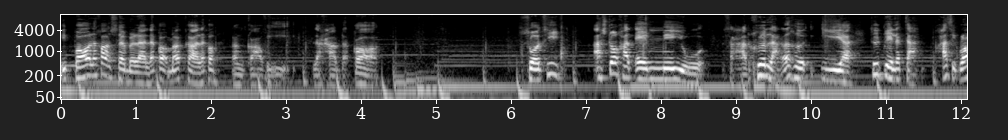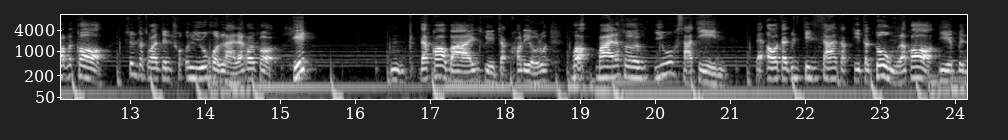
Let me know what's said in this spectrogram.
อีปอแล้วก็เซเบรันแล้วก็มักกาแล้วก็ลังกาวีนะครับ แล้วก็ ส่วนที่อัสโตคันเองมีอยู่สารเครื่องหลังก็คือเอียซึ่งเป็นระจักคลาสสิกร็อกแล้วก็ซึ่งปัจจุบันเป็นยุคนหลายแล้วก็ฮิตแล้วก็บายฟีจากเขาเดียวด้วย เพราะบายนั่นคือยุภาษาจีน และออแต่เป็นจีนซาจากจีนตะตุ้ง แล้วก็เอียเป็น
